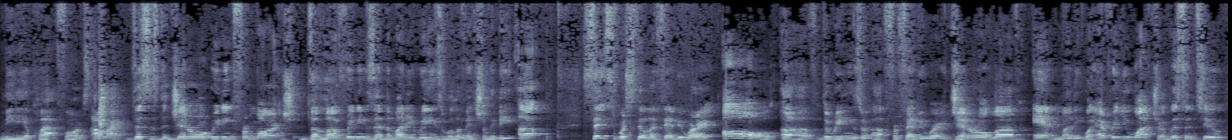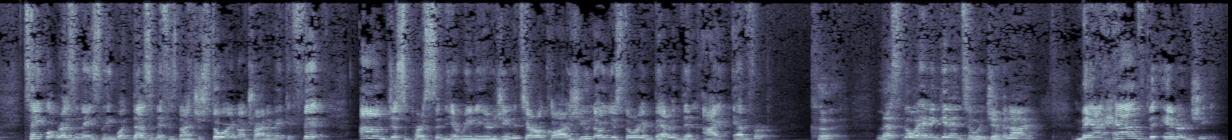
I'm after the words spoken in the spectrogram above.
media platforms. All right, this is the general reading for March. The love readings and the money readings will eventually be up. Since we're still in February, all of the readings are up for February. General love and money. Whatever you watch or listen to, take what resonates, leave what doesn't. If it's not your story, don't try to make it fit. I'm just a person sitting here reading energy and the tarot cards. You know your story better than I ever could. Let's go ahead and get into it, Gemini. May I have the energy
